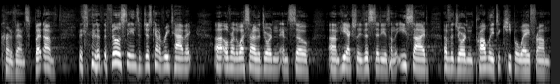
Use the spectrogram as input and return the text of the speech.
current events, but um, the, the, Philistines have just kind of wreaked havoc uh, over on the west side of the Jordan, and so um, he actually, this city is on the east side of the Jordan, probably to keep away from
